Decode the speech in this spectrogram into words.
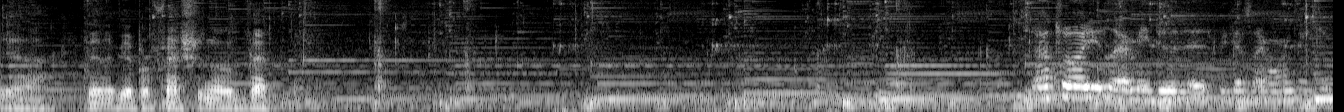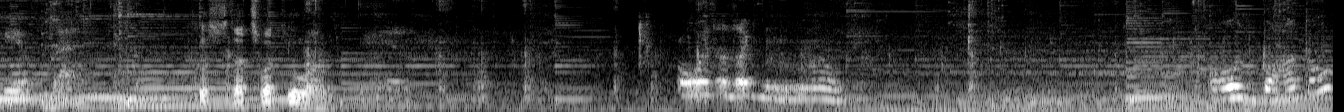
Yeah. Gonna be a professional vet. That's why you let me do this because I want him to be a vet. Because that's what you want. Yeah. Oh, it's like no. Whole bottle?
